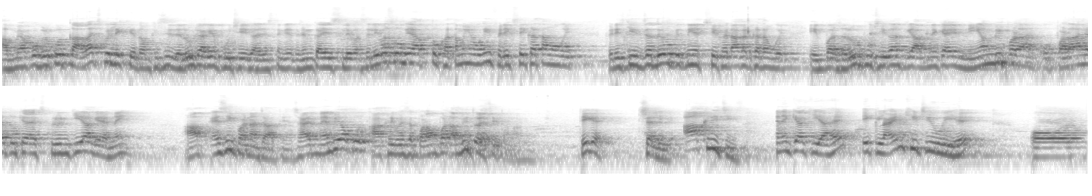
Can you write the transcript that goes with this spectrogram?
अब मैं आपको बिल्कुल कागज़ पे लिख देता हूँ। किसी ज़रूर जाके पूछेगा, जिसने जिनका ये सिलेबस सिलेबस हो गया आप तो खत्म ही होगी फिर एक से ही खत्म हो गई। फिर इसकी इज़्ज़त देखो कितनी अच्छी, खटाखट खत्म हो गई। एक बार ज़रूर पूछेगा कि आपने क्या ये नियम भी पढ़ा है? वो पढ़ा है तो क्या एक्सप्लेन किया गया? नहीं। आप ऐसे ही पढ़ना चाहते हैं। शायद मैं भी आपको आखिरी में से पढ़ाऊँ, पर अभी तो ऐसे ही पढ़ा ठीक है? चलिए, आखिरी चीज़। मैंने क्या किया है? एक लाइन खींची हुई है। और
